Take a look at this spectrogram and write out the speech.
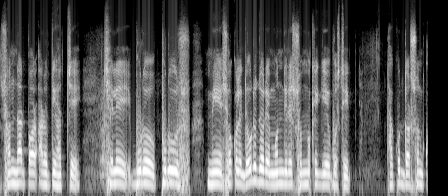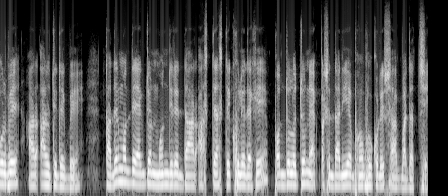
সন্ধ্যার পর আরতি হচ্ছে। ছেলে, বুড়ো, পুরুষ, মেয়ে সকলে দৌড়ে দৌড়ে মন্দিরের সম্মুখে গিয়ে উপস্থিত। ঠাকুর দর্শন করবে আর আরতি দেখবে। তাদের মধ্যে একজন মন্দিরের দ্বার আস্তে আস্তে খুলে দেখে। পদ্মলোচন একপাশে দাঁড়িয়ে ভোঁ ভোঁ করে শাক বাজাচ্ছে।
